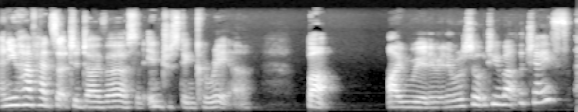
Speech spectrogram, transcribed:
And you have had such a diverse and interesting career, but I really, really want to talk to you about the chase.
